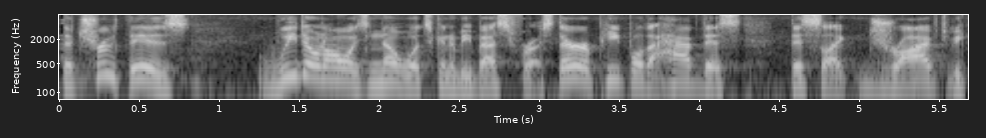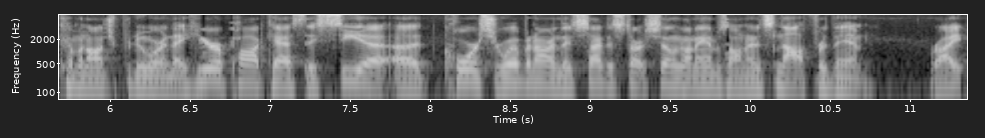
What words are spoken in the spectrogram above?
the truth is, we don't always know what's going to be best for us. There are people that have this this like drive to become an entrepreneur and they hear a podcast, they see a, a course or webinar and they decide to start selling on Amazon and it's not for them right?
